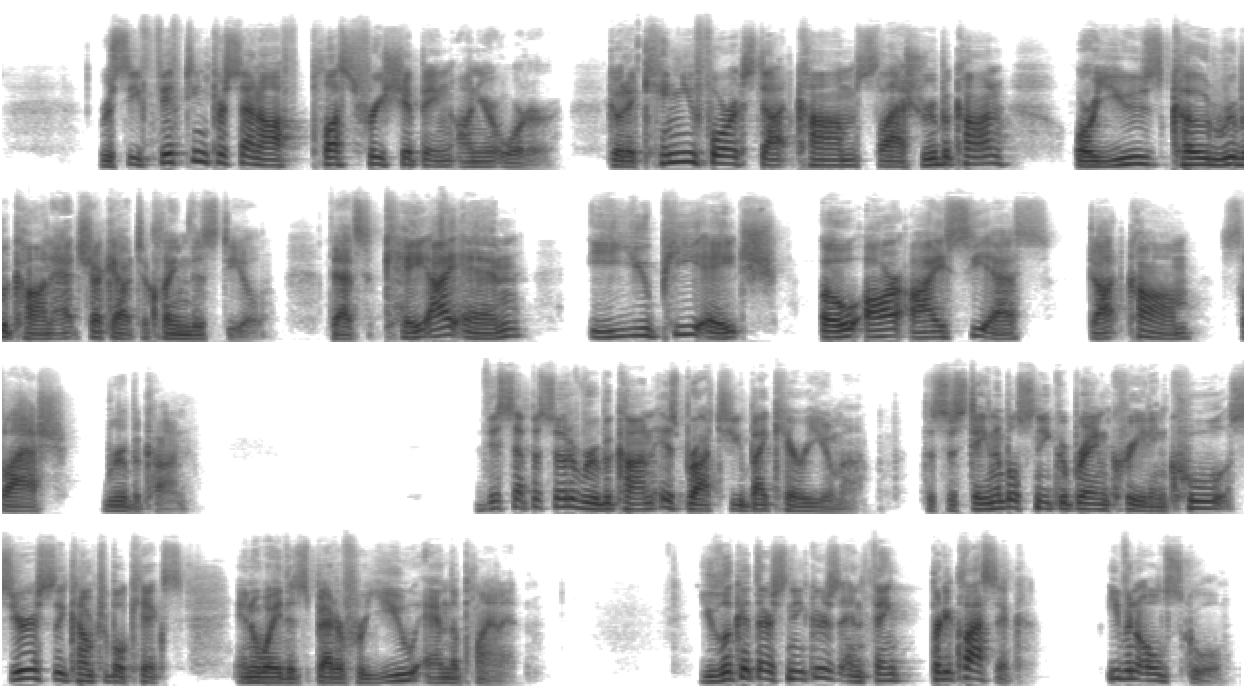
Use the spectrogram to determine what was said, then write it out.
Receive 15% off plus free shipping on your order. Go to kineuphorics.com slash Rubicon or use code Rubicon at checkout to claim this deal. That's K-I-N-E-U-P-H-O-R-I-C-S dot com slash Rubicon. This episode of Rubicon is brought to you by Cariuma the sustainable sneaker brand creating cool, seriously comfortable kicks in a way that's better for you and the planet. You look at their sneakers and think pretty classic, even old school.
